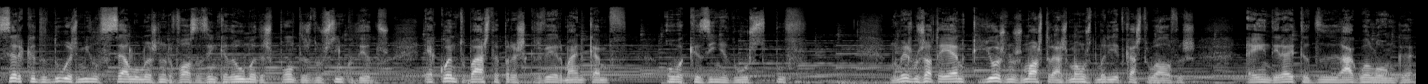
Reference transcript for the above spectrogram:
cerca de 2 mil células nervosas em cada uma das pontas dos cinco dedos. É quanto basta para escrever Mein Kampf ou a casinha do urso Puff. No mesmo JN que hoje nos mostra as mãos de Maria de Castro Alves, a endireita de Água Longa,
